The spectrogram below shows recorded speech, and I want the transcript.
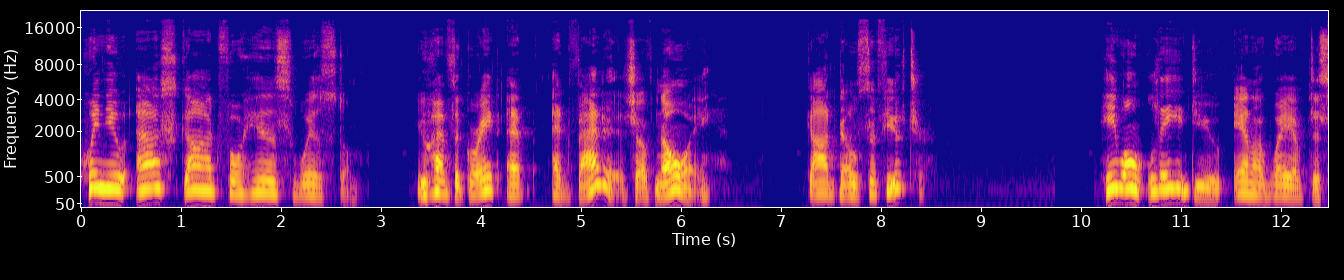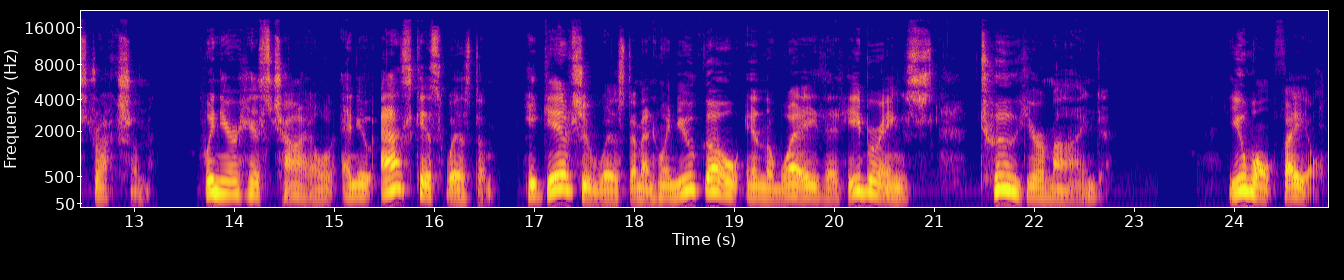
When you ask God for His wisdom, you have the great advantage of knowing God knows the future. He won't lead you in a way of destruction. When you're His child and you ask His wisdom, He gives you wisdom, and when you go in the way that He brings to your mind, you won't fail.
